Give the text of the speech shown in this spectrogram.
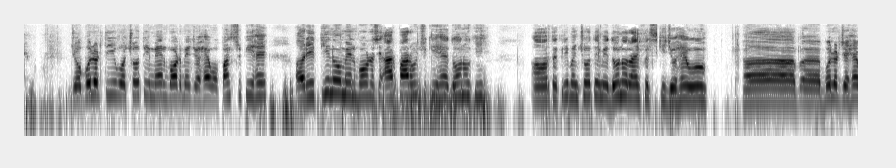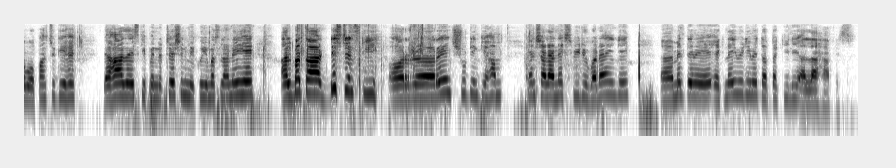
जो बुलेट थी, वो चौथी मेन बोर्ड में जो है, वो पंच चुकी है और ये तीनों मेन बोर्ड से आर पार हो चुकी है दोनों की और तकरीबन चौथे में दोनों राइफल्स की जो है, वो बुलेट जो है, वो फंस चुकी है। लिहाजा इसकी पेनेट्रेशन में कोई मसला नहीं है। अलबत् डिस्टेंस की और रेंज शूटिंग की हम इंशाल्लाह नेक्स्ट वीडियो बनाएँगे। मिलते हैं एक नई वीडियो में, तब तक के लिए अल्लाह हाफिज़।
